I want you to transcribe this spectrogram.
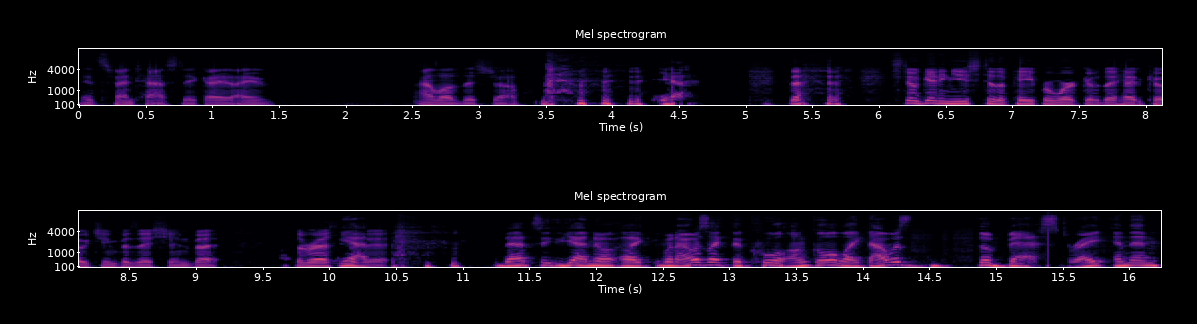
it's fantastic. I I, I love this job. yeah. The, still getting used to the paperwork of the head coaching position, but the rest yeah, of it. that's yeah, no, like when I was like the cool uncle, like that was the best, right? And then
